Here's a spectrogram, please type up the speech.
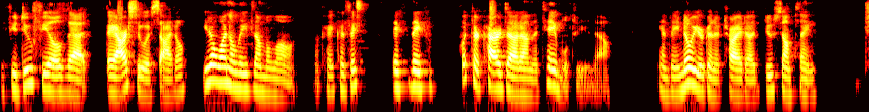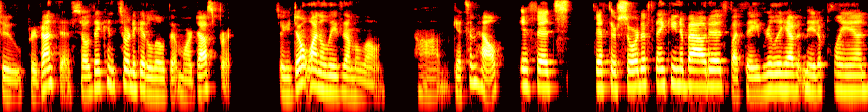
if you do feel that they are suicidal you don't want to leave them alone okay? Because they, they they've put their cards out on the table to you now and they know you're going to try to do something to prevent this so they can sort of get a little bit more desperate so you don't want to leave them alone. Um, get some help. If it's that they're sort of thinking about it, but they really haven't made a plan,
